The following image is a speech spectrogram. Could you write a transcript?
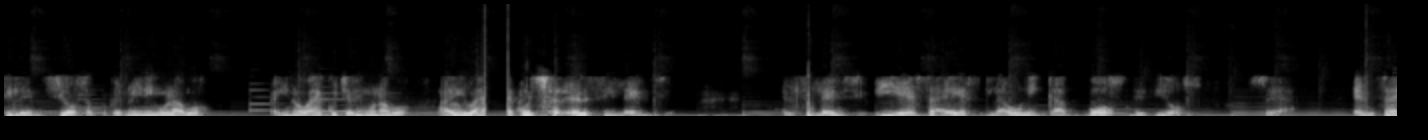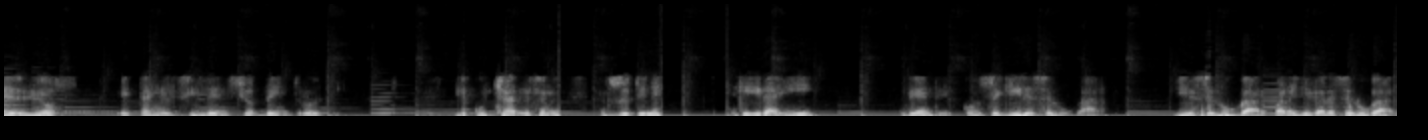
silenciosa, porque no hay ninguna voz, ahí no vas a escuchar ninguna voz, ahí vas a escuchar el silencio, el silencio, y esa es la única voz de Dios, o sea, el mensaje de Dios está en el silencio dentro de ti. Y escuchar ese mensaje entonces tienes que ir ahí, ¿entiendes? Conseguir ese lugar. Y ese lugar, para llegar a ese lugar,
